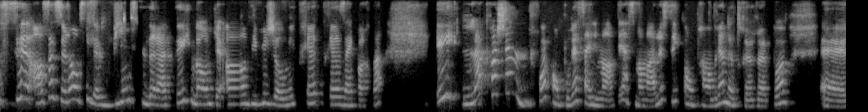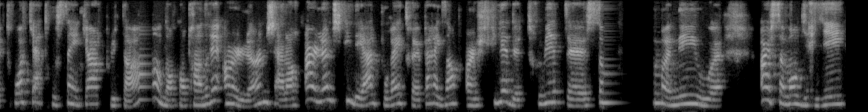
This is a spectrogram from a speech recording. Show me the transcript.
s'assurant aussi de bien s'hydrater. Donc, en début de journée, très, très important. Et la prochaine fois qu'on pourrait s'alimenter à ce moment-là, c'est qu'on prendrait notre repas euh, 3, 4 ou 5 heures plus tard. Donc, on prendrait un lunch. Alors, un lunch idéal pourrait être, par exemple, un filet de truite euh, ou euh, un saumon grillé.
